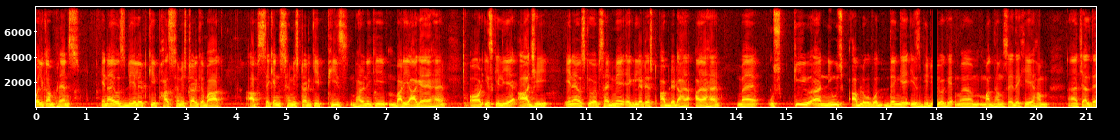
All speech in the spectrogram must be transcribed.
वेलकम फ्रेंड्स एन आई की फ़र्स्ट सेमेस्टर के बाद अब सेकेंड सेमेस्टर की फ़ीस भरने की बारी आ गया है और इसके लिए आज ही एन की वेबसाइट में एक लेटेस्ट अपडेट आया, है। मैं उसकी न्यूज़ आप लोगों को देंगे इस वीडियो के माध्यम से। देखिए हम चलते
